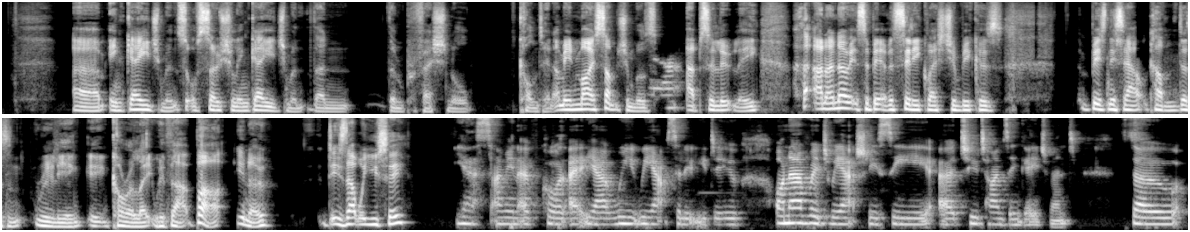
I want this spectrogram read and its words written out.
um, engagement, sort of social engagement than than professional content? I mean, my assumption was yeah. absolutely, and I know it's a bit of a silly question because business outcome doesn't really correlate with that, but you know, is that what you see? Yes, I mean, of course, I, yeah, we we absolutely do. On average, we actually see uh, two times engagement. So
